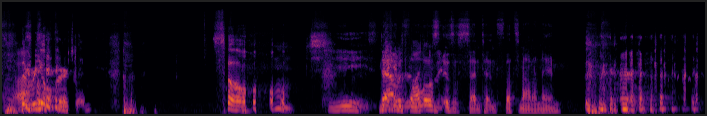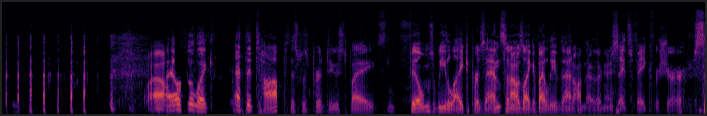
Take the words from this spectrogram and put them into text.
the real version. So Hmm. Jeez, that Megan was really follows funny. is a sentence. That's not a name. Wow. I also like at the top. This was produced by Films We Like Presents, and I was like, if I leave that on there, they're going to say it's fake for sure. So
